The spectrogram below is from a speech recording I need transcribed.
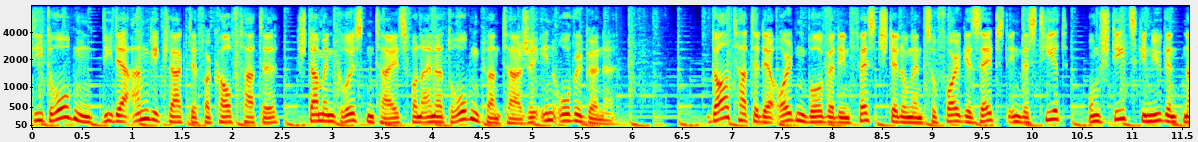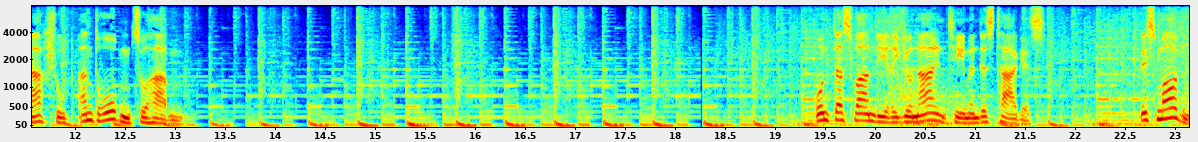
Die Drogen, die der Angeklagte verkauft hatte, stammen größtenteils von einer Drogenplantage in Ovelgönne. Dort hatte der Oldenburger den Feststellungen zufolge selbst investiert, um stets genügend Nachschub an Drogen zu haben. Und das waren die regionalen Themen des Tages. Bis morgen!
